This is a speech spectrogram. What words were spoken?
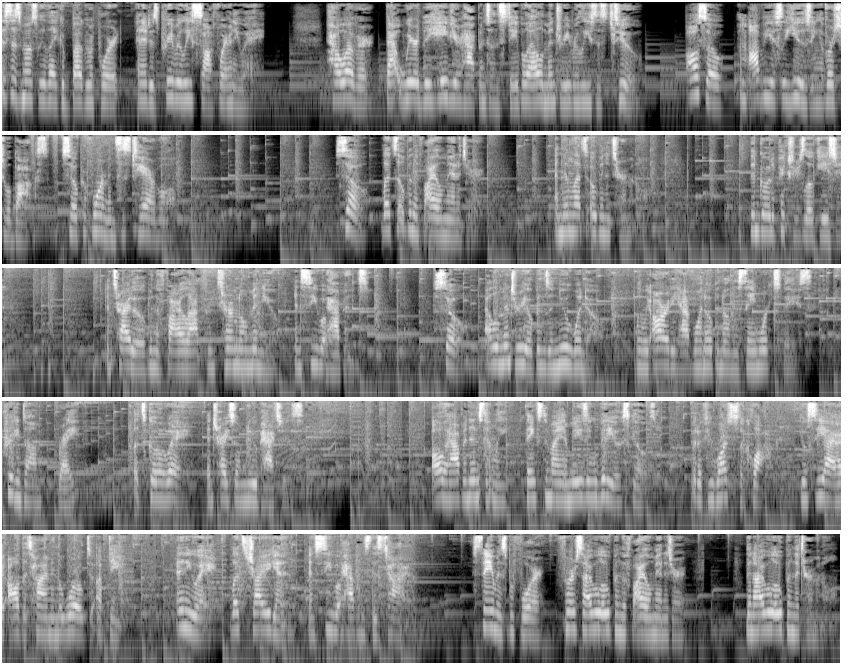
This is mostly like a bug report, and it is pre-release software anyway. However, that weird behavior happens on stable elementary releases too. Also, I'm obviously using a VirtualBox, so performance is terrible. So, let's open a file manager. And then let's open a terminal. Then go to Pictures location. And try to open the file app from terminal menu, and see what happens. So, Elementary opens a new window, when we already have one open on the same workspace. Pretty dumb, right? Let's go away, and try some new patches. All happened instantly, thanks to my amazing video skills. But if you watch the clock, you'll see I had all the time in the world to update. Anyway, let's try again, and see what happens this time. Same as before, first I will open the file manager. Then I will open the terminal.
